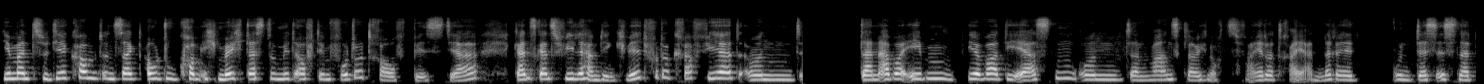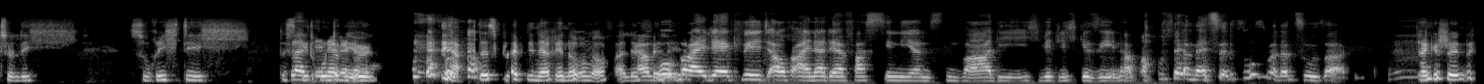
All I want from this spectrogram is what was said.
jemand zu dir kommt und sagt, oh du komm, ich möchte, dass du mit auf dem Foto drauf bist, ja. Ganz, ganz viele haben den Quilt fotografiert und dann aber eben, ihr wart die Ersten und dann waren es, glaube ich, noch zwei oder drei andere. Und das ist natürlich so richtig, das bleibt geht runter wie Öl. Ja, das bleibt in Erinnerung auf alle ja, Fälle. Wobei der Quilt auch einer der faszinierendsten war, die ich wirklich gesehen habe auf der Messe. Das muss man dazu sagen. Dankeschön.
